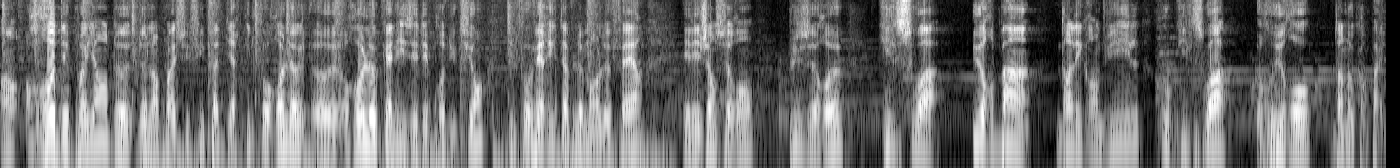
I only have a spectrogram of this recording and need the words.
en redéployant de, l'emploi. Il ne suffit pas de dire qu'il faut euh, relocaliser des productions, il faut véritablement le faire et les gens seront plus heureux, qu'ils soient urbains dans les grandes villes ou qu'ils soient ruraux dans nos campagnes.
